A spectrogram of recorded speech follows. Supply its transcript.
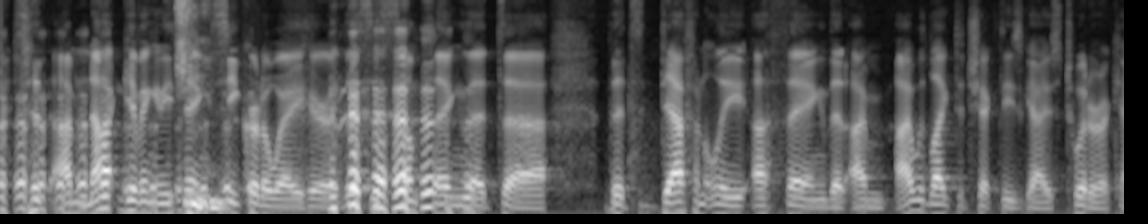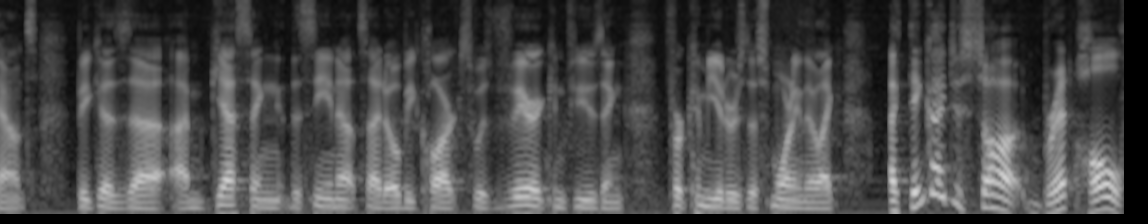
I'm not giving anything secret away here. This is something that. Uh, that's definitely a thing that I'm. I would like to check these guys' Twitter accounts because uh, I'm guessing the scene outside Obie Clark's was very confusing for commuters this morning. They're like, I think I just saw Brett Hull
